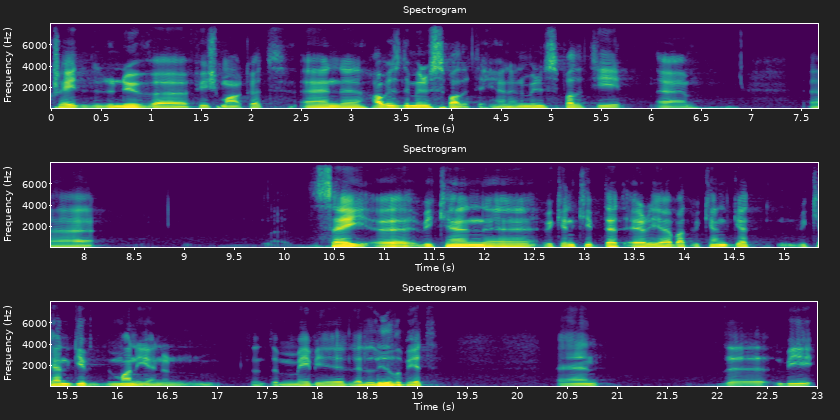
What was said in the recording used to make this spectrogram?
create the new uh, fish market. And uh, how is the municipality? And the municipality um, uh, say uh, we can uh, we can keep that area, but we can get we can give the money and um, the, the maybe a little bit. And the we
